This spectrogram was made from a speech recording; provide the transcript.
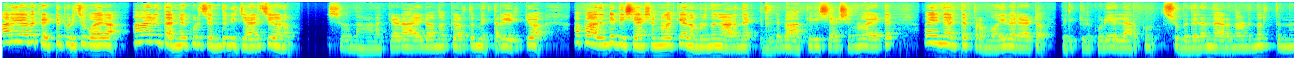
അറിയാതെ കെട്ടിപ്പിടിച്ചു പോയതാ. ആരും തന്നെ കുറിച്ച് എന്ത് വിചാരിച്ചു കാണും. ശോ നാണക്കേടായല്ലോ എന്നൊക്കെ ഓർത്ത് മിത്ര ഇരിക്കുക അപ്പൊ അതിന്റെ വിശേഷങ്ങളൊക്കെ നമ്മളിന്ന് കാണുന്നത് ഇതിന്റെ ബാക്കി വിശേഷങ്ങളുമായിട്ട് വൈകുന്നേരത്തെ പ്രമോയി വരാട്ടോ. ഒരിക്കൽ കൂടി എല്ലാവർക്കും ശുഭദിനം നേർന്നുകൊണ്ട് നിർത്തുന്നു.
